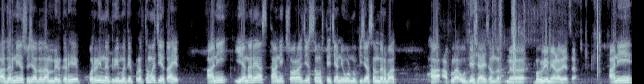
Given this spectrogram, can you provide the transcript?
आदरणीय सुजादादा आंबेडकर हे परळी नगरीमध्ये प्रथमच येत आहेत. आणि येणाऱ्या स्थानिक स्वराज्य संस्थेच्या निवडणुकीच्या संदर्भात हा आपला उद्देश आहे समजा भव्य मेळाव्याचा. आणि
